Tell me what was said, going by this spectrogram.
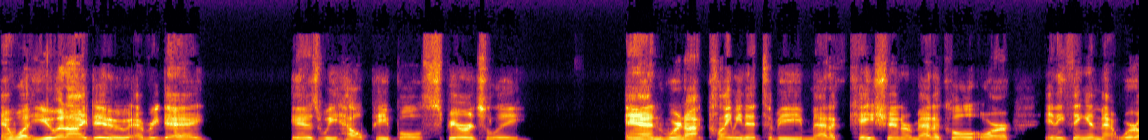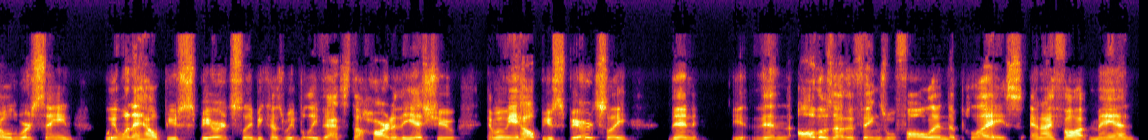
And what you and I do every day is we help people spiritually and we're not claiming it to be medication or medical or anything in that world we're saying we want to help you spiritually because we believe that's the heart of the issue and when we help you spiritually then then all those other things will fall into place and i thought man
